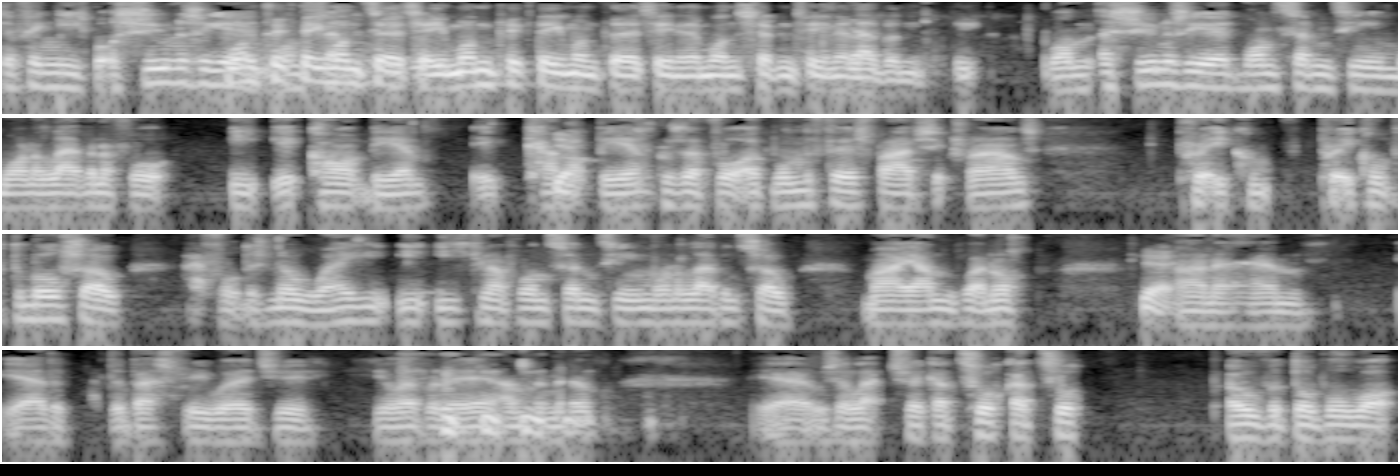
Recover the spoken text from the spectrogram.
the thingies, but as soon as I heard 115, 113, 115, 113, and then 117, yeah. 11. One as soon as I heard 117, 111, I thought it, it can't be him. It cannot yeah. be him because I thought I'd won the first five, six rounds, pretty com- pretty comfortable. So I thought there's no way he, he can have 117, 111. So my hand went up. Yeah. And um, yeah, the the best three words you you'll ever hear. and. Yeah, it was electric. I took I took over double what,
